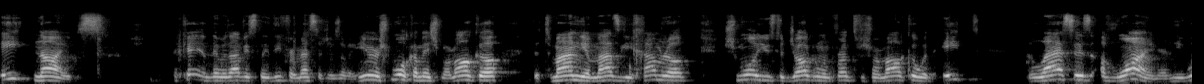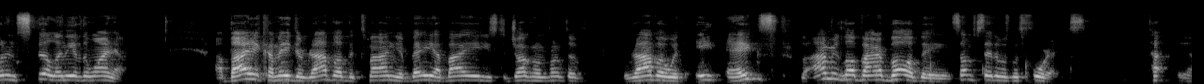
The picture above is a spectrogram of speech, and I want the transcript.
eight knives. Okay, and there was obviously different messages over here. Shmuel kamesh marmalka, the Tamanya mazgi chamra. Shmuel used to juggle in front of Shmarmalka with eight glasses of wine, and he wouldn't spill any of the wine out. Abaye kamei the Rabba, the Tmanya Bay. Abaye used to juggle in front of Rava with eight eggs. The Amir Bain. Some said it was with four eggs. Ta- yeah.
